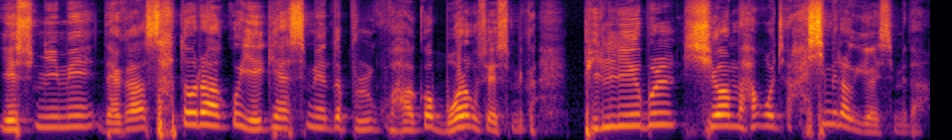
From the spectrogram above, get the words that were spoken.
예수님이 내가 사도라고 얘기했음에도 불구하고 뭐라고 써있습니까? 빌립을 시험하고자 하심이라고 얘기했습니다.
